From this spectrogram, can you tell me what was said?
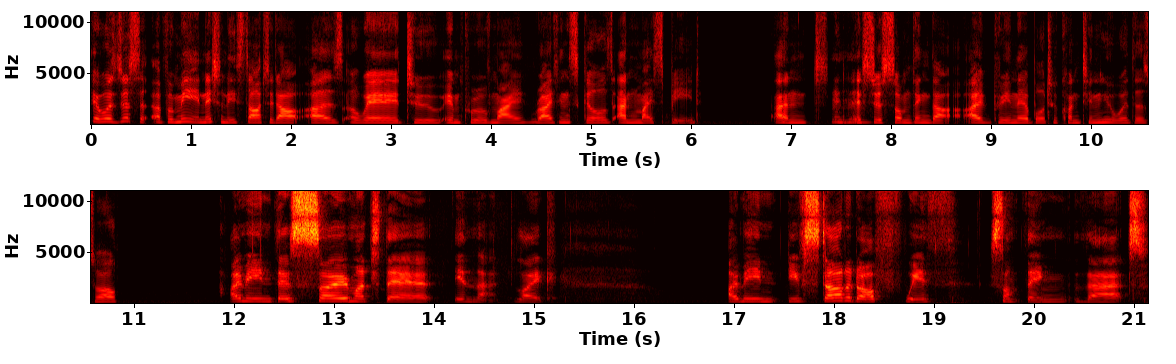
it was just uh, for me initially started out as a way to improve my writing skills and my speed and it's mm-hmm. just something that i've been able to continue with as well I mean, there's so much there in that. Like, I mean, you've started off with something that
